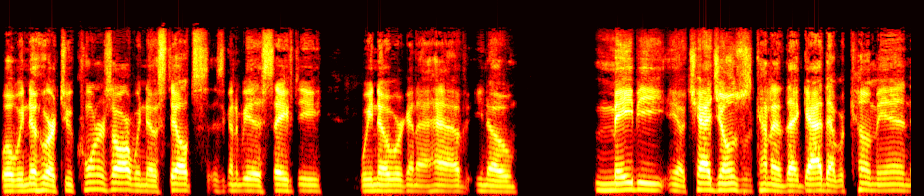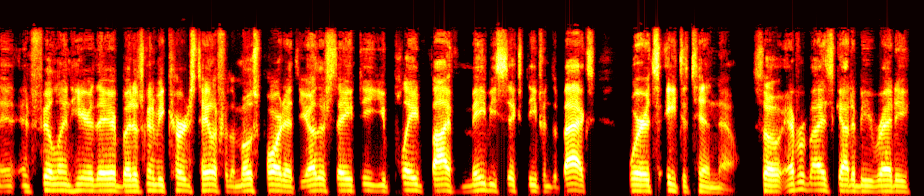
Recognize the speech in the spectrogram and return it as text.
well, we know who our two corners are. We know Steltz is going to be a safety. We know we're going to have, you know, maybe, you know, Chad Jones was kind of that guy that would come in and, and fill in here, there, but it's going to be Curtis Taylor for the most part at the other safety. You played five, maybe six defensive backs where it's eight to 10 now. So everybody's got to be ready.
